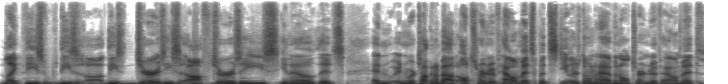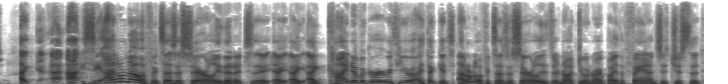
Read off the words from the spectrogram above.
like these these uh, these jerseys off jerseys, you know, it's and and we're talking about alternative helmets, but Steelers don't have an alternative helmet. I, I, I see. I don't know if it's necessarily that it's. I, I, I kind of agree with you. I think it's. I don't know if it's necessarily that they're not doing right by the fans. It's just that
